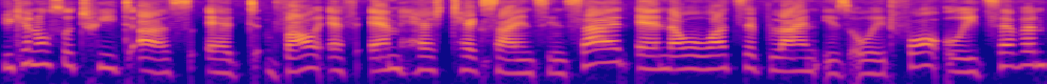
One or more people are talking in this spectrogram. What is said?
You can also tweet us at Vow FM hashtag Science Inside, and our WhatsApp line is 084 087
